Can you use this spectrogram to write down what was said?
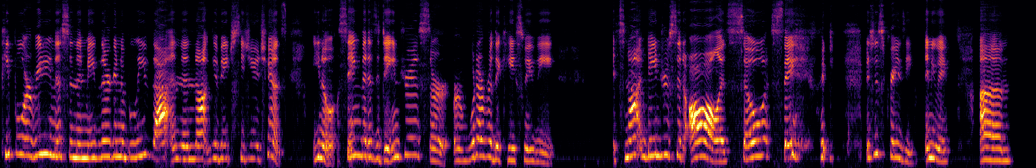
people are reading this and then maybe they're going to believe that and then not give HCG a chance. You know, saying that it's dangerous or, or whatever the case may be, it's not dangerous at all. It's so safe. it's just crazy. Anyway, um,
